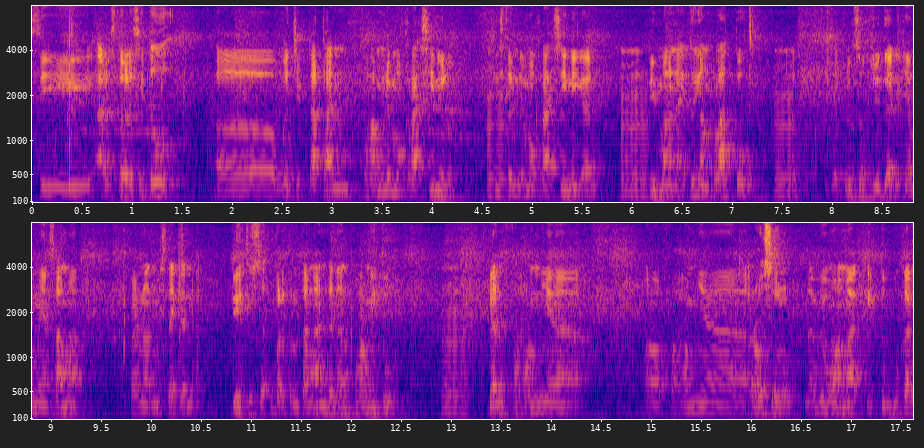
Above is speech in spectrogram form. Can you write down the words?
si Aristoteles itu eh, menciptakan paham demokrasi ini loh, sistem demokrasi ini kan, Hmm. di mana itu yang Plato, Hmm. filsuf juga di zamannya sama, if I'm not mistaken, dia itu bertentangan dengan paham itu. Hmm. dan pahamnya eh, pahamnya Rasul Nabi Muhammad itu bukan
